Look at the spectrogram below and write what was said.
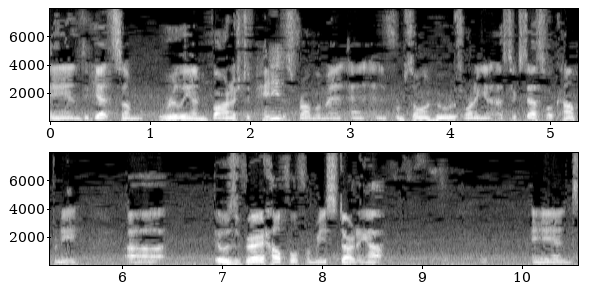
and to get some really unvarnished opinions from them, and, and, and from someone who was running a successful company. Uh, it was very helpful for me starting up. And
